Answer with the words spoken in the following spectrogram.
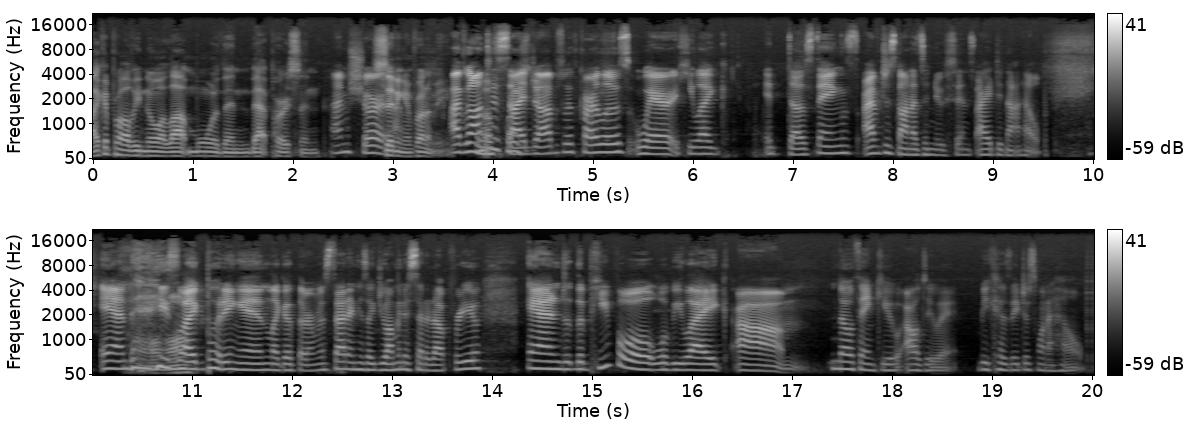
I could probably know a lot more than that person I'm sure. sitting in front of me. I've gone Well, to of side jobs with Carlos where he like it does things. I've just gone as a nuisance. I did not help. And he's like putting in like a thermostat and he's like, Do you want me to set it up for you? And the people will be like, um, no, thank you, I'll do it. Because they just want to help.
